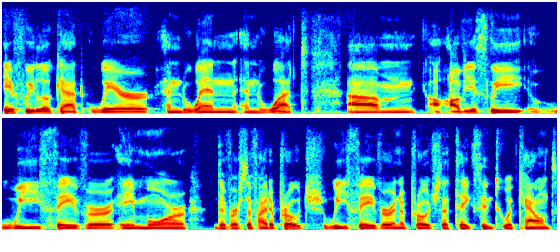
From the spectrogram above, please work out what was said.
If we look at where and when and what, um, obviously, we favor a more diversified approach. We favor an approach that takes into account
